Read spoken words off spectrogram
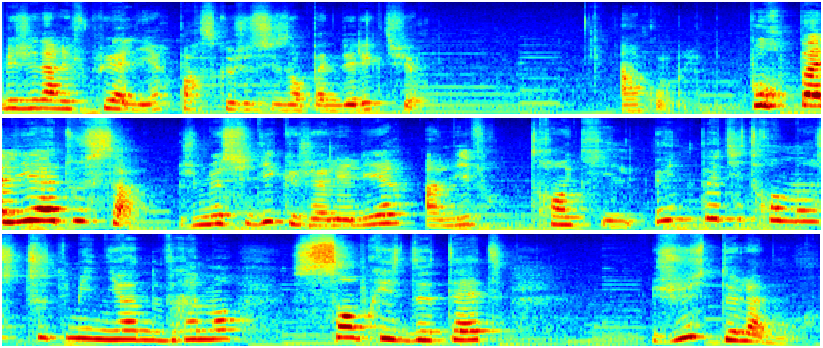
mais je n'arrive plus à lire parce que je suis en panne de lecture. Un comble. Pour pallier à tout ça, je me suis dit que j'allais lire un livre tranquille, une petite romance toute mignonne, vraiment sans prise de tête, juste de l'amour.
